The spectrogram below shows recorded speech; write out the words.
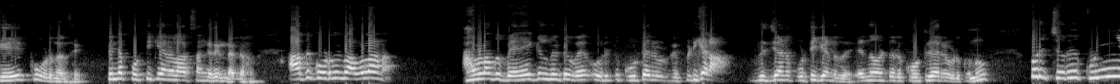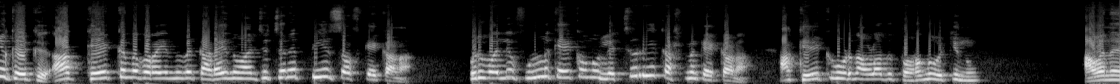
കേക്ക് കൊടുക്കുന്നത് പിന്നെ പൊട്ടിക്കാനുള്ള സംഗതി ഉണ്ടല്ലോ അത് കൊടുക്കുന്നത് അവളാണ്. അവളത് ബാഗിൽ നിന്നിട്ട് ഒരു കൂട്ടുകാരൻ കൊടുക്കും. പിടിക്കടാ വിജയാണ് പൊട്ടിക്കേണ്ടത് എന്ന് പറഞ്ഞിട്ട് ഒരു കൂട്ടുകാരൻ കൊടുക്കുന്നു. ഒരു ചെറിയ കുഞ്ഞു കേക്ക്. ആ കേക്ക് എന്ന് പറയുന്നത് കടയിൽ നിന്ന് വാങ്ങിച്ച ചെറിയ പീസ് ഓഫ് കേക്കാണ് ഒരു വലിയ ഫുള്ള് കേക്കൊന്നുമില്ല ചെറിയ കഷ്ണം കേക്കാണ് ആ കേക്ക് കൊടുന്ന് അവൾ അത് തുറന്നു വെക്കുന്നു. അവന്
